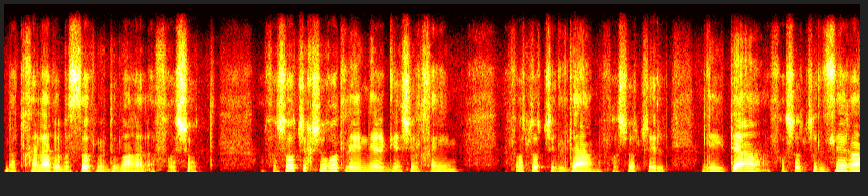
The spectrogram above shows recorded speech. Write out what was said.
בהתחלה ובסוף, מדובר על הפרשות. הפרשות שקשורות לאנרגיה של חיים, הפרשות של דם, הפרשות של לידה, הפרשות של זרע,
